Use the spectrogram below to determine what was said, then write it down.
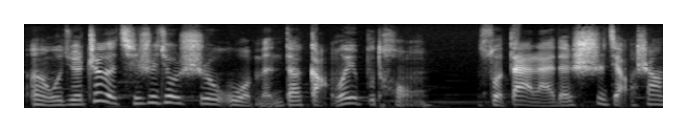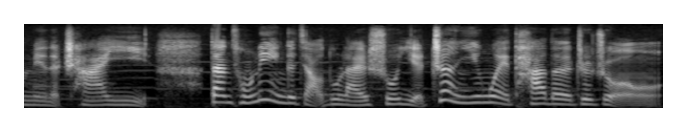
嗯，我觉得这个其实就是我们的岗位不同。所带来的视角上面的差异，但从另一个角度来说，也正因为他的这种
